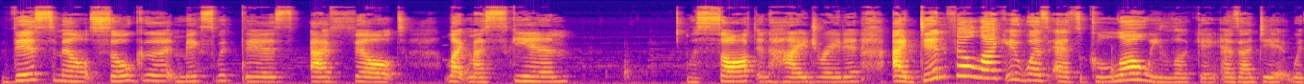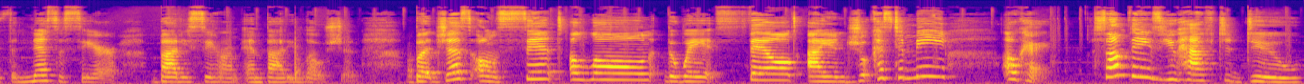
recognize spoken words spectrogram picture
This smelled so good mixed with this. I felt like my skin was soft and hydrated. I didn't feel like it was as glowy looking as I did with the Necessaire body serum and body lotion. But just on scent alone, the way it felt, I enjoy, because to me, okay, some things you have to do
